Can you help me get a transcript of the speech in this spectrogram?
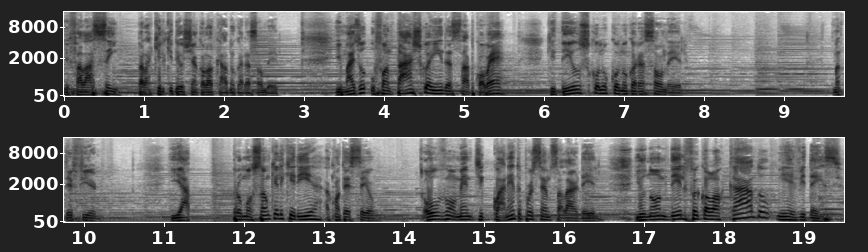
e falar sim para aquilo que Deus tinha colocado no coração dele. E mais o, o fantástico ainda, sabe qual é? Que Deus colocou no coração dele. Manter firme. E a promoção que ele queria aconteceu. Houve um aumento de 40% do salário dele. E o nome dele foi colocado em evidência.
